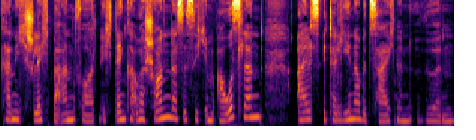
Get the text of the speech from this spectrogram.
kann ich schlecht beantworten. Ich denke aber schon, dass sie sich im Ausland als Italiener bezeichnen würden.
